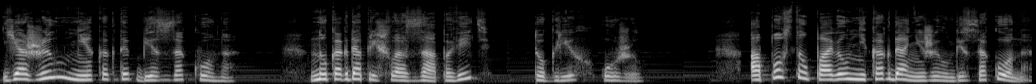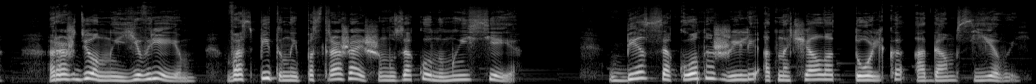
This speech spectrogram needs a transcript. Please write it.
«Я жил некогда без закона, но когда пришла заповедь, то грех ожил». Апостол Павел никогда не жил без закона. Рожденный евреем, воспитанный по строжайшему закону Моисея. Без закона жили от начала только Адам с Евой –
